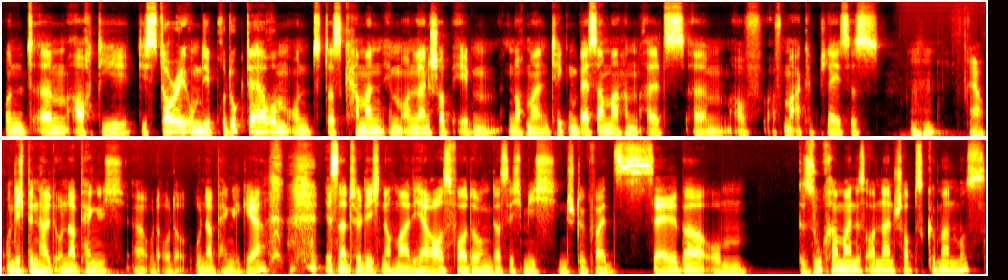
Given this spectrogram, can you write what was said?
Und ähm, auch die, die Story um die Produkte herum. Und das kann man im Online-Shop eben nochmal einen Ticken besser machen als ähm, auf, auf Marketplaces. Mhm. Ja, und ich bin halt unabhängig äh, oder, oder unabhängiger. Ist natürlich nochmal die Herausforderung, dass ich mich ein Stück weit selber um Besucher meines Online-Shops kümmern muss.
